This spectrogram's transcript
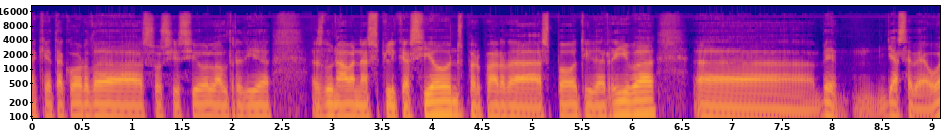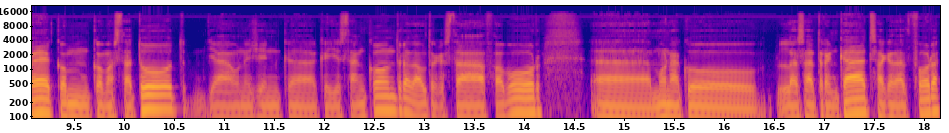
aquest acord d'associació. L'altre dia es donaven explicacions per part d'Espot i de Riba. Eh, bé, ja sabeu eh, com, com està tot. Hi ha una gent que, que hi està en contra, d'altra que està a favor. Eh, Mónaco les ha trencat, s'ha quedat fora.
